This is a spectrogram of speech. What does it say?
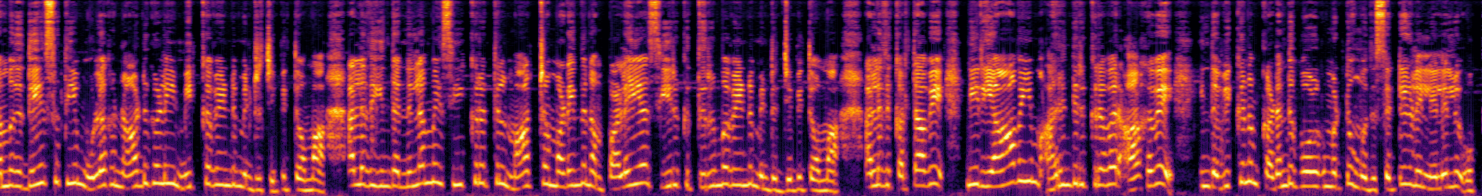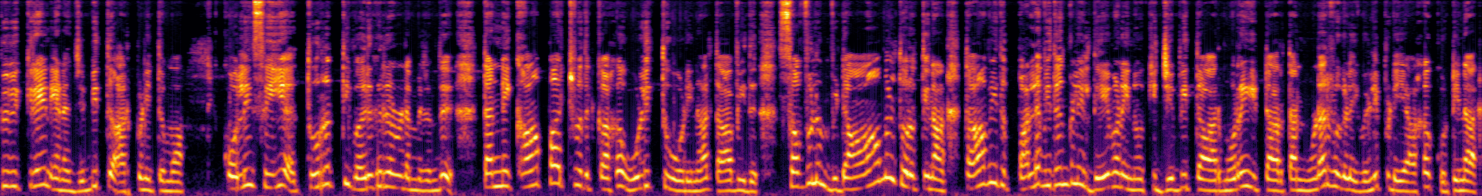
நமது தேசத்தையும் உலக நாடுகளையும் மீட்க வேண்டும் என்று ஜெபித்தோமா? அல்லது இந்த நிலைமை சீக்கிரத்தில் மாற்றம் அடைந்து நம் பழைய சீருக்கு திரும்ப வேண்டும் என்று ஜெபித்தோமா? அல்லது கர்த்தாவே நீர் யாவையும் அறிந்திருக்கிறவர். ஆகவே இந்த விக்கனம் கடந்து போக மட்டும் உமது செட்டுகளின் நிலையில் ஒப்புவிக்கிறேன் என ஜெபித்து அர்ப்பணித்தோமா? கொலை செய்ய துரத்தி வருகிறவரிடமிருந்து தன்னை காப்பாற்றுவதற்காக ஒழித்து ஓடினார் தாவீது. சவுலும் விடாமல் துரத்தினான். தாவீது பல விதங்களில் தேவனை நோக்கி ஜெபித்தார் முறையிட்டார் தன் உணர்வுகளை வெளிப்படையாக கொட்டினார்.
